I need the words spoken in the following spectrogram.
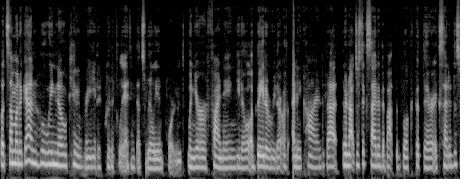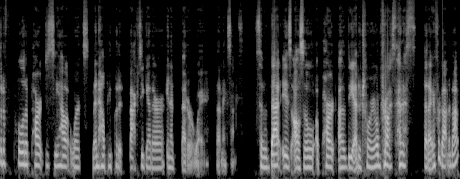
but someone again who we know can read critically. I think that's really important when you're finding, you know, a beta reader of any kind that they're not just excited about the book, that they're excited to sort of pull it apart to see how it works and help you put it back together in a better way. that makes sense. So that is also a part of the editorial process that I have forgotten about.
